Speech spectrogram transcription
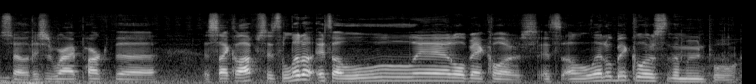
So this is where I park the the Cyclops. It's a little, it's a little bit close. It's a little bit close to the moon pool,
